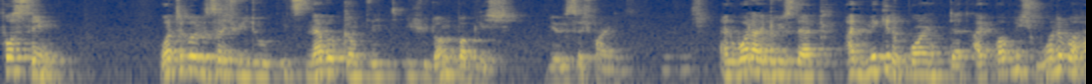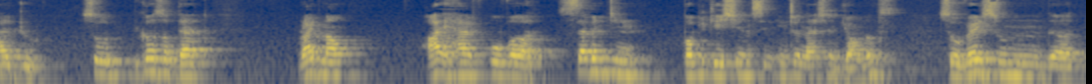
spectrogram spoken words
First thing, whatever research we do, it's never complete if you don't publish your research findings. And what I do is that I make it a point that I publish whatever I do. So, because of that, right now I have over 17 publications in international journals. So, very soon, the,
